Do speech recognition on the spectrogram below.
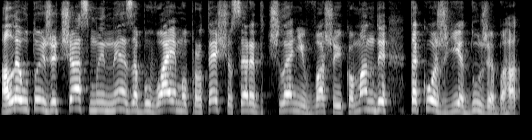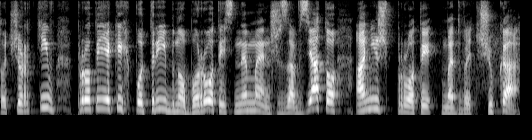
Але у той же час ми не забуваємо про те, що серед членів вашої команди також є дуже багато чортів, проти яких потрібно боротись не менш завзято, аніж проти Медведчука.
